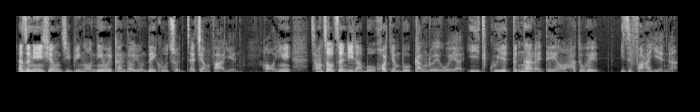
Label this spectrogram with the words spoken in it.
但是免疫系统疾病哦，你也会看到用类固醇在降发炎。好，因为肠躁症你若无发炎无降落位啊，一规个等下来对哦，它都会。一直发炎呐、啊，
